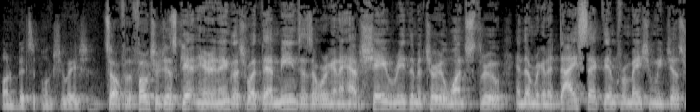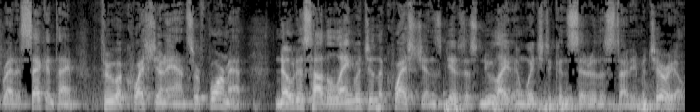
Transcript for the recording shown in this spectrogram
fun bits of punctuation. So, for the folks who are just getting here in English, what that means is that we're going to have Shay read the material once through, and then we're going to dissect the information we just read a second time through a question and answer format. Notice how the language in the questions gives us new light in which to consider the study material.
